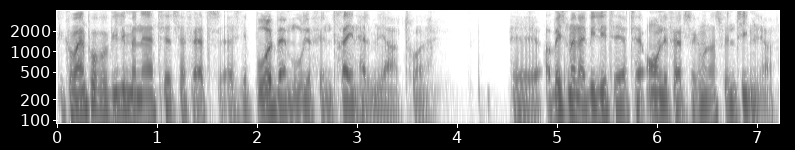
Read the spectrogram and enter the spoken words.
det kommer an på, hvor villig man er til at tage fat. Altså, det burde være muligt at finde 3,5 milliarder, tror jeg. Øh, og hvis man er villig til at tage ordentligt fat, så kan man også finde 10 milliarder.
